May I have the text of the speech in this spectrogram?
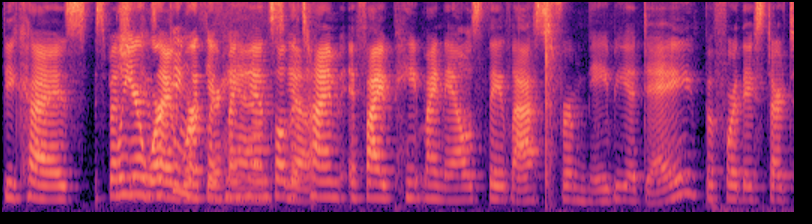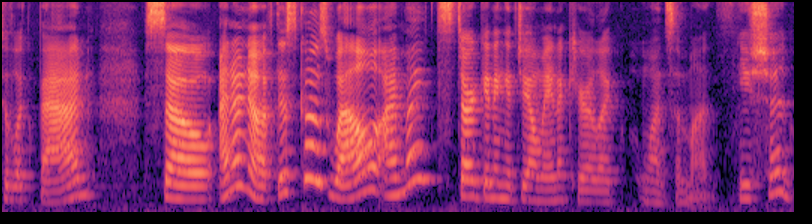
because especially you're 'cause I work with with, my hands, hands, all the time. If I paint my nails, they last for maybe a day before they start to look bad. So I don't know if this goes well. I might start getting a gel manicure like once a month. You should.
